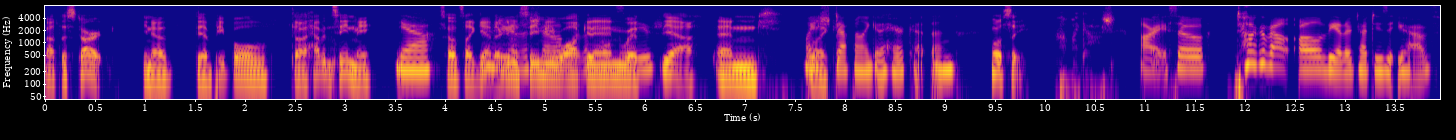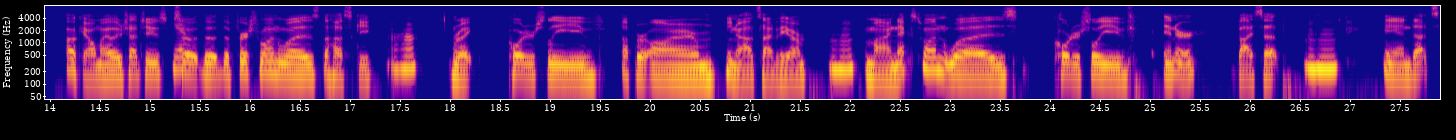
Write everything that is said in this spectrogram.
about to start, you know, the people that haven't seen me, Yeah. so it's like, yeah, And they're gonna gonna see me with walking in with sleeve? yeah, and Well, you should definitely get a haircut then. We'll see. Oh my gosh. All right. So talk about all of the other tattoos that you have. Okay, all my other tattoos. Yep. So the the first one was the husky. Uh huh. right? Quarter sleeve, upper arm, you know, outside of the arm. Mhm. My next one was quarter sleeve, inner bicep, Mm-hmm. and that's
